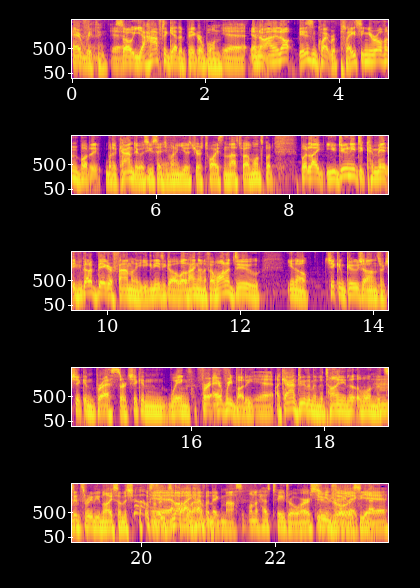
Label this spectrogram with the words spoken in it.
everything. Yeah. So you have to get a bigger one. Yeah, You know, and it, not- it isn't quite replacing your oven, but it, what it can do, as you said, you've only used yours twice in the last 12 months. But, but like, you do need to commit. If you've got a bigger family, you need to go, well, hang on, if I want to do, you know, chicken goujons or chicken breasts or chicken wings for everybody, Yeah. I can't do them in the tiny little one that sits really nice on the shelf. Yeah, it's not well, I have the happen. big massive one. It has two drawers. Two you can do, drawers, like, yeah.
